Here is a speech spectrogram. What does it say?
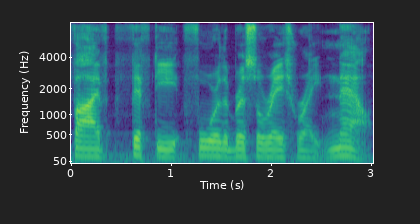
550 for the Bristol race right now,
